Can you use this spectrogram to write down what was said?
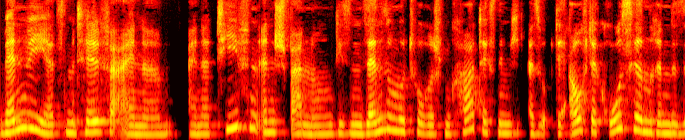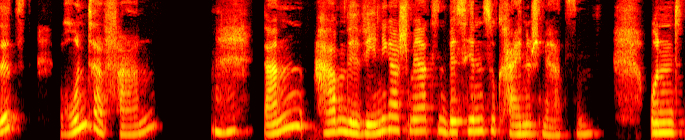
Wenn wir jetzt mit Hilfe einer, einer tiefen Entspannung diesen sensomotorischen Kortex, nämlich also der auf der Großhirnrinde sitzt, runterfahren, mhm. dann haben wir weniger Schmerzen bis hin zu keine Schmerzen. Und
